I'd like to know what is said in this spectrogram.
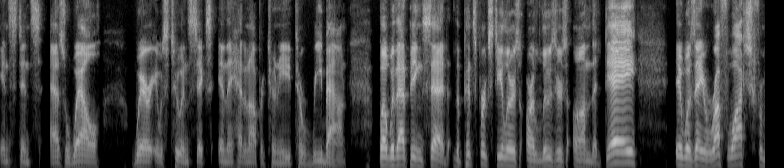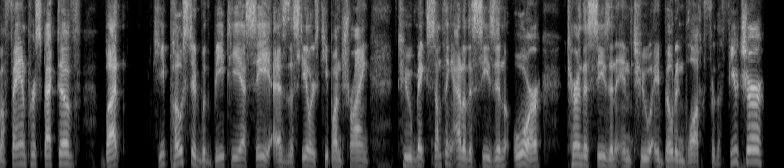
instance as well where it was two and six and they had an opportunity to rebound. But with that being said, the Pittsburgh Steelers are losers on the day. It was a rough watch from a fan perspective, but keep posted with BTSC as the Steelers keep on trying to make something out of the season or turn this season into a building block for the future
